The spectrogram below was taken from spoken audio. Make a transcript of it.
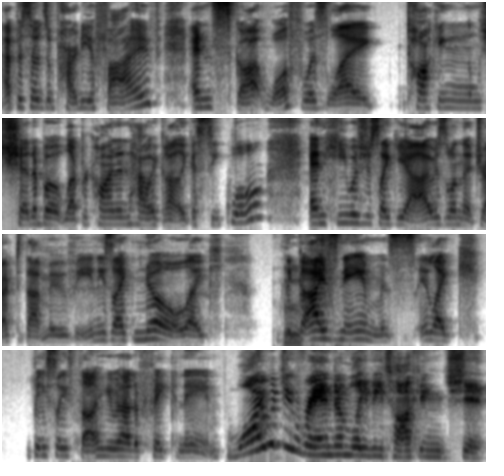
episodes of Party of Five, and Scott Wolf was like talking shit about Leprechaun and how it got like a sequel, and he was just like, "Yeah, I was the one that directed that movie," and he's like, "No, like the Oof. guy's name is it, like." Basically, thought he had a fake name. Why would you randomly be talking shit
